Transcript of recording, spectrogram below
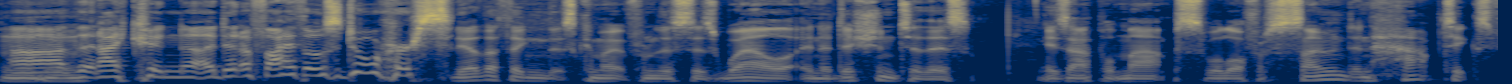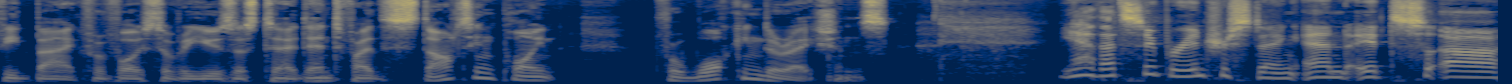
uh, Mm-hmm. then I can identify those doors. The other thing that's come out from this as well, in addition to this, is Apple Maps will offer sound and haptics feedback for voiceover users to identify the starting point for walking directions. Yeah, that's super interesting, and it uh,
